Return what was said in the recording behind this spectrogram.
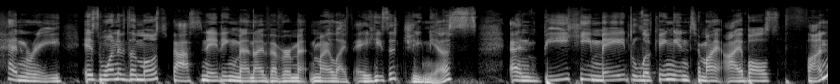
Henry is one of the most fascinating men I've ever met in my life. A, he's a genius. And B, he made looking into my eyeballs fun,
